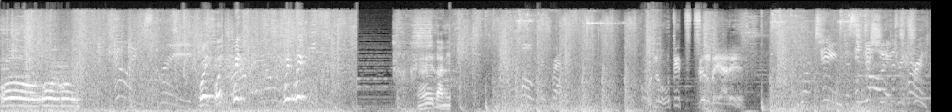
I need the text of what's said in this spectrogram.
โอ้ยโอ้ยโอ้ย Killing spree. เฮ้ยเฮ้ย เฮ้ยเฮ้ยเฮ้ยเฮ้ยตอนนี้ Ult is ready. このお手包んでやる Your team destroyed a turret.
